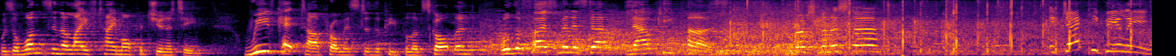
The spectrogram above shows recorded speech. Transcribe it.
was a once-in-a-lifetime opportunity. We've kept our promise to the people of Scotland. Will the First Minister now keep hers? First Minister. If Jackie Baillie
